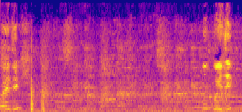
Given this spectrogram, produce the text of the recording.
왜지? 어, 왜지?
